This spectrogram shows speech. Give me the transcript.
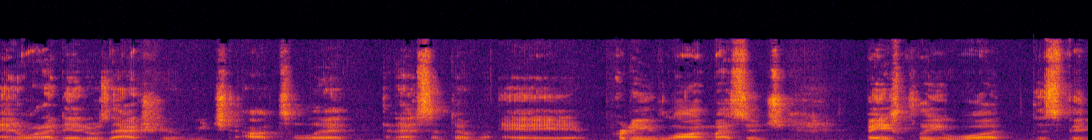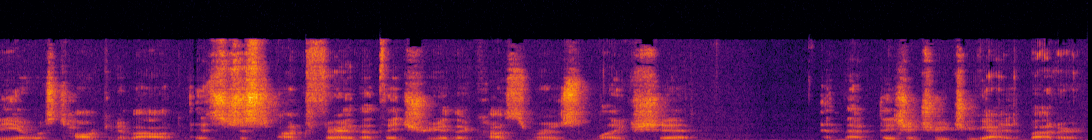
And what I did was actually reached out to Lit and I sent them a pretty long message. Basically, what this video was talking about. It's just unfair that they treated their customers like shit and that they should treat you guys better.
